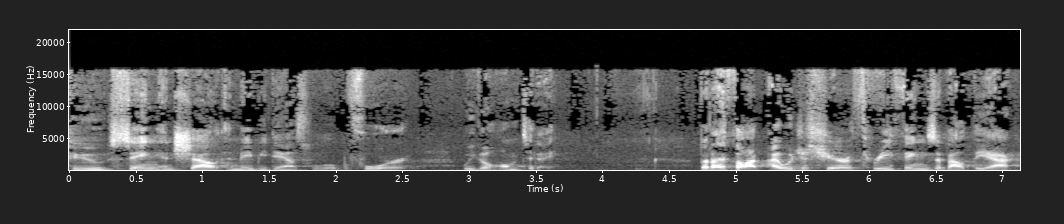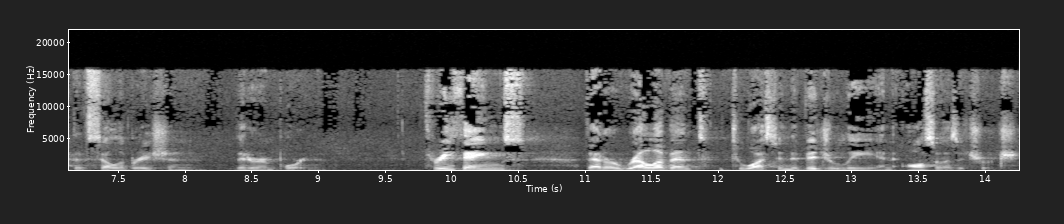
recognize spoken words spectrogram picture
to sing and shout and maybe dance a little before we go home today. But I thought I would just share three things about the act of celebration that are important. Three things that are relevant to us individually and also as a church.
